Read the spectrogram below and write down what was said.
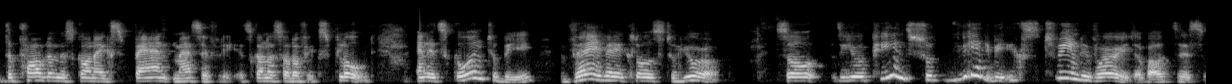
the problem is going to expand massively. It's going to sort of explode. And it's going to be very, very close to Europe. So the Europeans should really be extremely worried about this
